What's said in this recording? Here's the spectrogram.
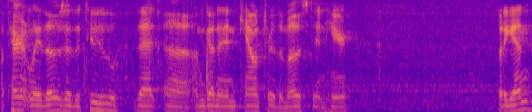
apparently those are the two that uh, I'm going to encounter the most in here. But again,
